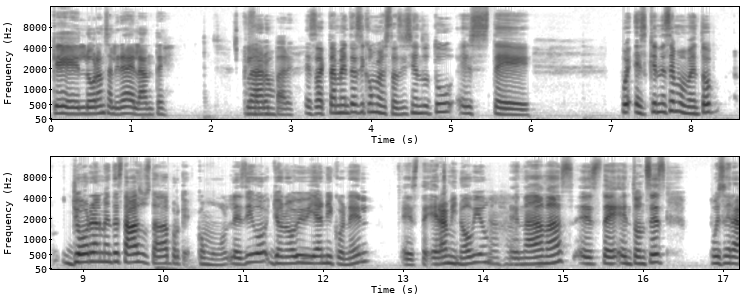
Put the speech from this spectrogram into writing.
que logran salir adelante. Claro, exactamente así como lo estás diciendo tú, este, pues es que en ese momento yo realmente estaba asustada porque, como les digo, yo no vivía ni con él, este, era mi novio, eh, nada más, este, entonces, pues era,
